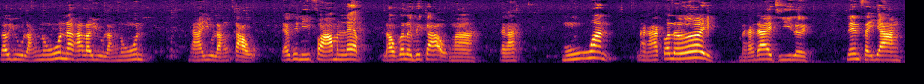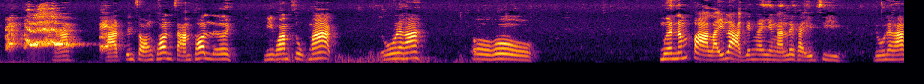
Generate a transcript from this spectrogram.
เราอยู่หลังนู้นนะคะ เราอยู่หลังนู้นนะคะอยู่หลังเก่า แล้วทีนี้ฟ้ามันแลบ เราก็เลยไม่กล้าออกมานะคะหมูอ้วนนะคะ ก็เลยนะคะ ได้ทีเลย เล่นสายยาง นะขาดเป็นสองท่อนสามท่อนเลย มีความสุขมาก ดูนะคะ โอ้โห เหมือนน้ำป่าไหลหลากยังไงอย่างนั้นเลยค่ะ FC ดูนะคะ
